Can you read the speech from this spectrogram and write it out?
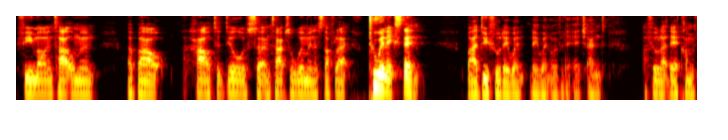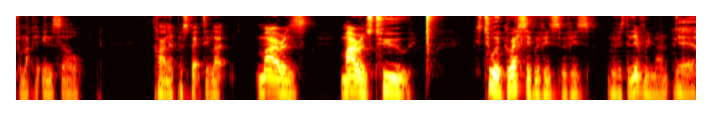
female entitlement, about how to deal with certain types of women and stuff like to an extent. But I do feel they went they went over the edge and I feel like they're coming from like an incel kind of perspective. Like Myron's Myron's too he's too aggressive with his with his with his delivery, man. Yeah.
